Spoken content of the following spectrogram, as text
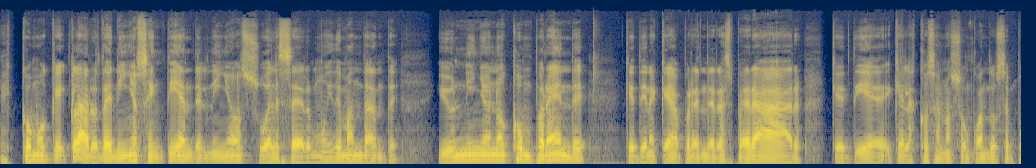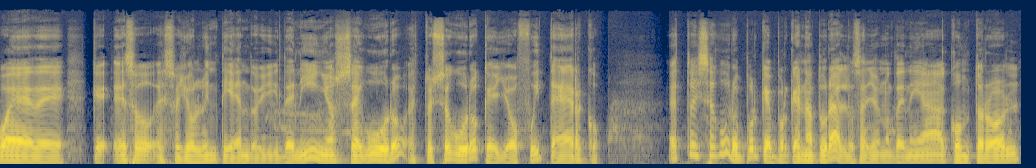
Es como que, claro, de niño se entiende, el niño suele ser muy demandante y un niño no comprende que tiene que aprender a esperar, que, que las cosas no son cuando se puede, que eso, eso yo lo entiendo. Y de niño seguro, estoy seguro que yo fui terco. Estoy seguro, ¿por qué? Porque es natural, o sea, yo no tenía control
